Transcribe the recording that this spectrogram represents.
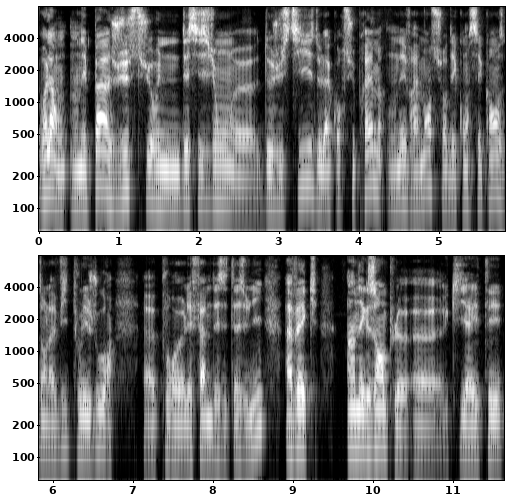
voilà, on n'est pas juste sur une décision de justice de la Cour suprême, on est vraiment sur des conséquences dans la vie de tous les jours pour les femmes des États-Unis, avec un exemple qui a été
